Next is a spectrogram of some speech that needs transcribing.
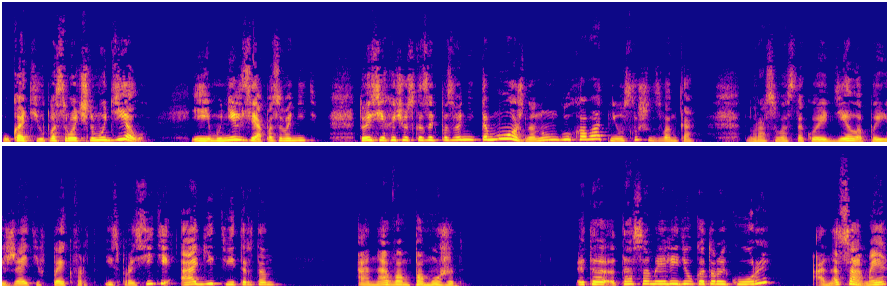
Укатил по срочному делу, и ему нельзя позвонить. То есть, я хочу сказать, позвонить-то можно, но он глуховат, не услышит звонка. Но раз у вас такое дело, поезжайте в Пекфорд и спросите Аги Твиттертон. Она вам поможет. Это та самая леди, у которой куры? Она самая.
